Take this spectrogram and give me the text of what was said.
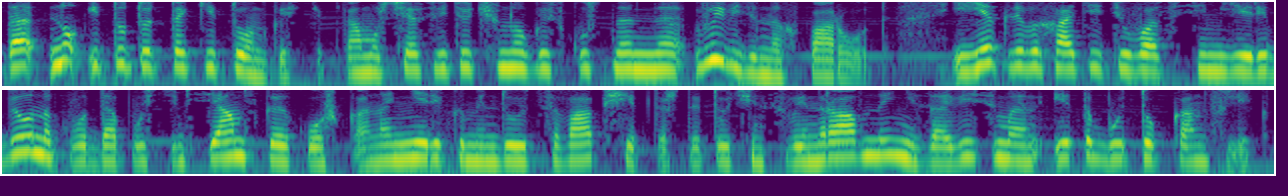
Да? Ну, и тут вот такие тонкости, потому что сейчас ведь очень много искусственно выведенных пород. И если вы хотите, у вас в семье ребенок, вот, допустим, сиамская кошка, она не рекомендуется вообще, потому что это очень своенравный, независимый, и это будет только конфликт.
